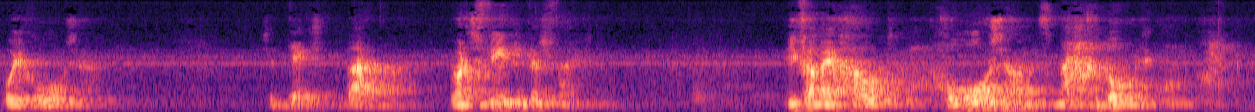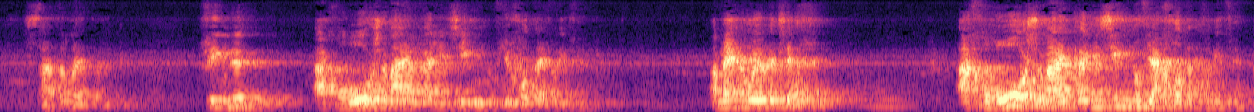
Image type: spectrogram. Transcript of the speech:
word je gehoorzaam. Dat is een tekst, waar? Johannes 14, vers 15. Wie van mij houdt, gehoorzaamt mijn geboden. Dat staat er letterlijk. Vrienden, aan gehoorzaamheid kan je zien of je God echt lief hebt. Amen, hoor je wat ik zeg? Aan gehoorzaamheid kan je zien of jij God echt lief hebt.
